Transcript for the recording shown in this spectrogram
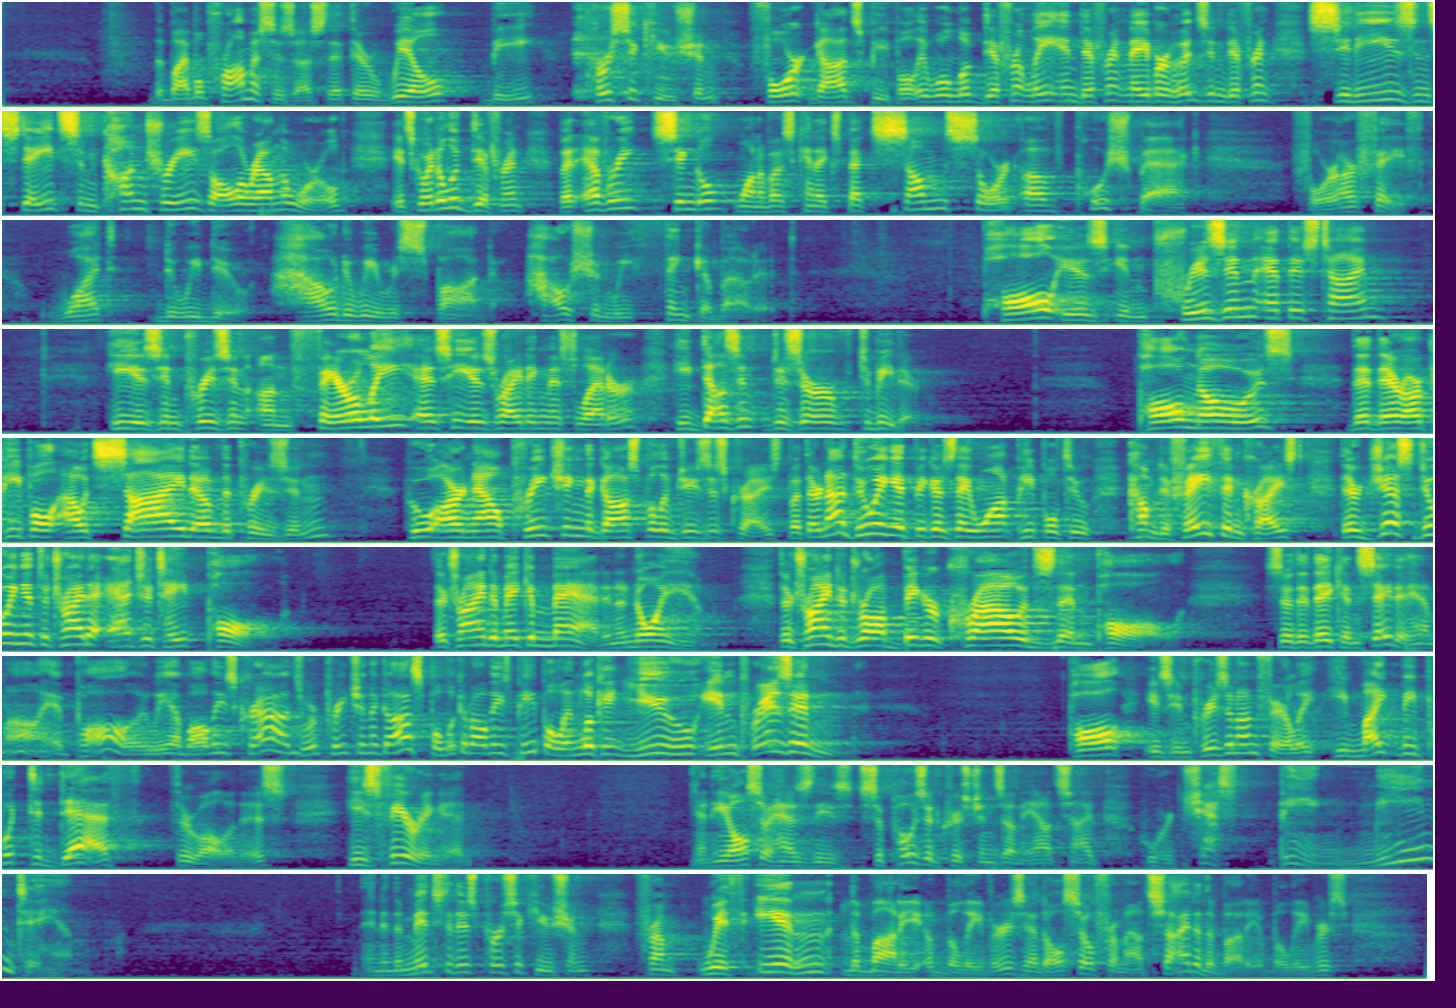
The Bible promises us that there will be persecution for God's people. It will look differently in different neighborhoods, in different cities and states and countries all around the world. It's going to look different, but every single one of us can expect some sort of pushback for our faith. What do we do? How do we respond? How should we think about it? Paul is in prison at this time. He is in prison unfairly as he is writing this letter. He doesn't deserve to be there. Paul knows that there are people outside of the prison who are now preaching the gospel of Jesus Christ, but they're not doing it because they want people to come to faith in Christ. They're just doing it to try to agitate Paul. They're trying to make him mad and annoy him. They're trying to draw bigger crowds than Paul so that they can say to him, Oh, hey, Paul, we have all these crowds. We're preaching the gospel. Look at all these people, and look at you in prison. Paul is in prison unfairly. He might be put to death through all of this. He's fearing it. And he also has these supposed Christians on the outside who are just being mean to him. And in the midst of this persecution, from within the body of believers and also from outside of the body of believers,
